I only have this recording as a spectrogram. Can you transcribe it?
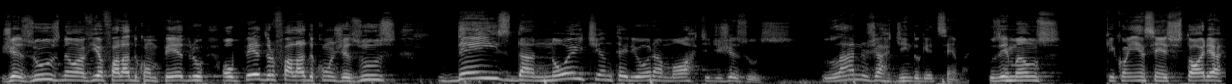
Jesus não havia falado com Pedro, ou Pedro falado com Jesus, desde a noite anterior à morte de Jesus, lá no jardim do Getsemane. Os irmãos que conhecem a história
